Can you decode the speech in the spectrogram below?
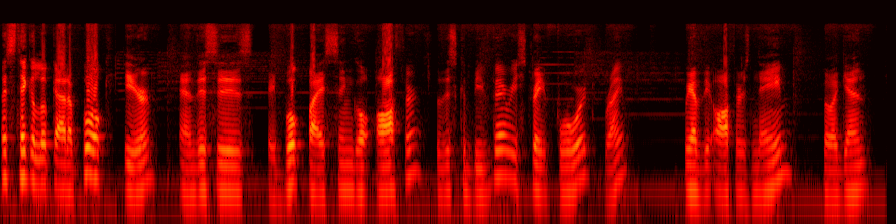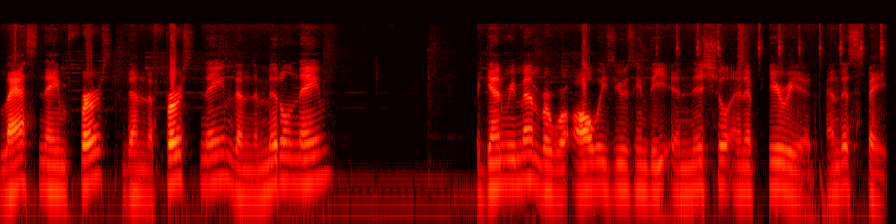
Let's take a look at a book here, and this is a book by a single author, so this could be very straightforward, right? We have the author's name, so again, last name first, then the first name, then the middle name. Again, remember, we're always using the initial and a period and a space.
